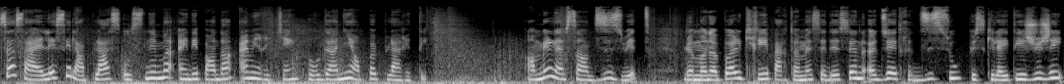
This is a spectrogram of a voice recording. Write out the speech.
Ça, ça a laissé la place au cinéma indépendant américain pour gagner en popularité. En 1918, le monopole créé par Thomas Edison a dû être dissous puisqu'il a été jugé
